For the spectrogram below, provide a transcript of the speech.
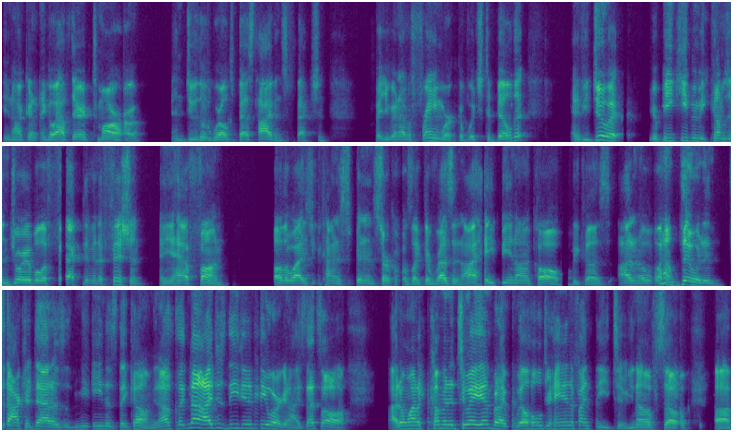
You're not going to go out there tomorrow and do the world's best hive inspection, but you're going to have a framework of which to build it. And if you do it, your beekeeping becomes enjoyable, effective, and efficient, and you have fun. Otherwise, you kind of spin in circles like the resident. I hate being on call because I don't know what I'm doing. And Dr. Datto's as mean as they come. You know, I was like, no, I just need you to be organized. That's all. I don't want to come in at 2 a.m., but I will hold your hand if I need to, you know? So uh,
